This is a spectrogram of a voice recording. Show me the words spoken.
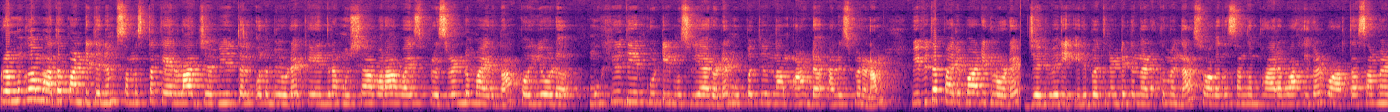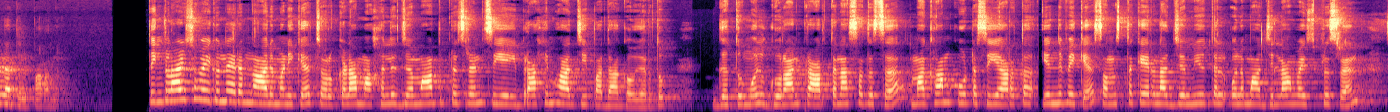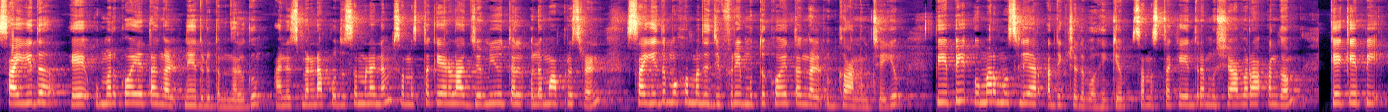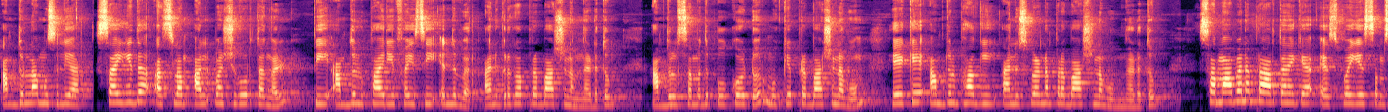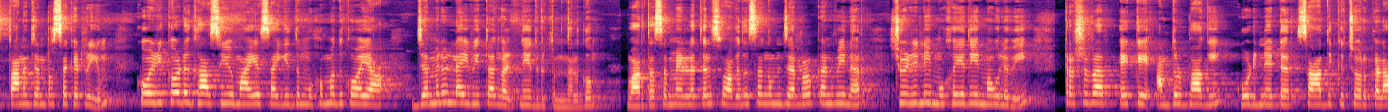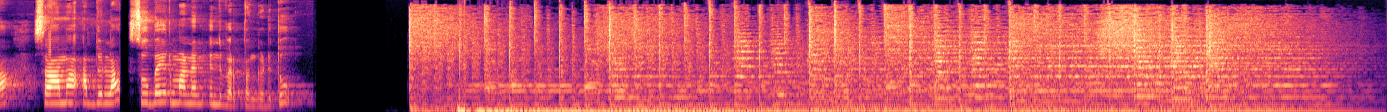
പ്രമുഖ മതപണ്ഡിതനും സമസ്ത കേരള ജമിയത്തൽ ഉലമയുടെ കേന്ദ്ര മുഷാവറ വൈസ് പ്രസിഡന്റുമായിരുന്ന കൊയ്യോട് മുഹ്യുദ്ദീൻ കുട്ടി മുസ്ലിയാരുടെ മുപ്പത്തിയൊന്നാം ആണ്ട് അനുസ്മരണം വിവിധ പരിപാടികളോടെ ജനുവരി ഇരുപത്തിരണ്ടിന് നടക്കുമെന്ന് സ്വാഗത സംഘം ഭാരവാഹികൾ വാർത്താ സമ്മേളനത്തിൽ പറഞ്ഞു. തിങ്കളാഴ്ച വൈകുന്നേരം നാലു മണിക്ക് Chorkala Mahal Jamaath president C A Ibrahim Haji പതാക ഉയർത്തും. ഗത്തുമുൽ ഖുറാൻ പ്രാർത്ഥനാ സദസ്സ് മഖാം കൂട്ട സിയാറത്ത് എന്നിവയ്ക്ക് സമസ്ത കേരള ജമിയുത്തൽ ഉലമ ജില്ലാ vice president Sayyid A Umarkoya Thangal നേതൃത്വം നൽകും. അനുസ്മരണ പൊതുസമ്മേളനം സമസ്ത കേരള ജമിയുത്തൽ ഉലമ പ്രസിഡന്റ് സയ്യിദ് മുഹമ്മദ് ജിഫ്രി മുത്തുക്കോയ തങ്ങൾ ഉദ്ഘാടനം ചെയ്യും. പി പി ഉമർ മുസ്ലിയാർ അധ്യക്ഷത വഹിക്കും. സമസ്ത കേന്ദ്ര മുഷാവറ അംഗം K K P Abdulla Musliyar Sayyid Aslam Al Mashoor Thangal P Abdul Bari Faizy എന്നിവർ അനുഗ്രഹ പ്രഭാഷണം നടത്തും. അബ്ദുൾ സമദ് പൂക്കോട്ടൂർ മുഖ്യപ്രഭാഷണവും എ കെ അബ്ദുൽ ഭാഗി അനുസ്മരണ പ്രഭാഷണവും നടത്തും. സമാപന പ്രാർത്ഥനയ്ക്ക് എസ് വൈ എസ് സംസ്ഥാന ജനറൽ സെക്രട്ടറിയും കോഴിക്കോട് ഖാസിയുമായ സയ്യിദ് മുഹമ്മദ് കോയ ജമലുല്ലൈവി ലൈവി തങ്ങൾ നേതൃത്വം നൽകും. വാർത്താ സമ്മേളനത്തിൽ സ്വാഗത സംഘം general convener Chuzhali Muhiyuddin Moulavi treasurer A K Abdul Baqi coordinator Sadiq Chorkkala Sama Abdulla Subair Manal എന്നിവർ പങ്കെടുത്തു.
